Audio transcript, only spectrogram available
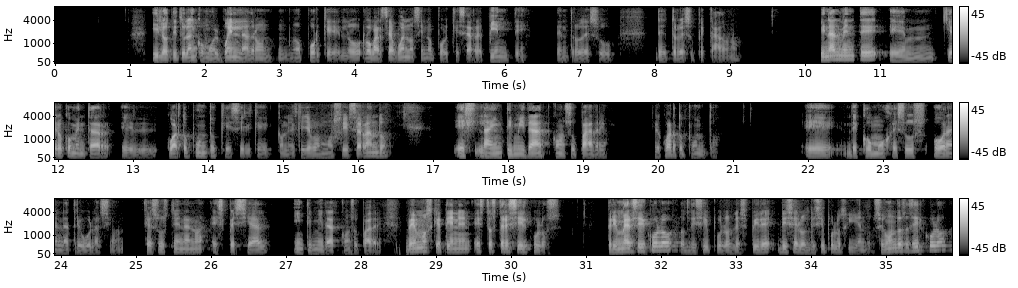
Y lo titulan como el buen ladrón, no porque lo, robar sea bueno, sino porque se arrepiente dentro de su, dentro de su pecado, ¿no? Finalmente, em, quiero comentar el cuarto punto, que es el que, con el que ya vamos a ir cerrando, es la intimidad con su Padre. El cuarto punto eh, de cómo Jesús ora en la tribulación. Jesús tiene una especial intimidad con su Padre. Vemos que tienen estos tres círculos. Primer círculo, los discípulos, les pide, dice los discípulos siguiendo. Segundo círculo,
